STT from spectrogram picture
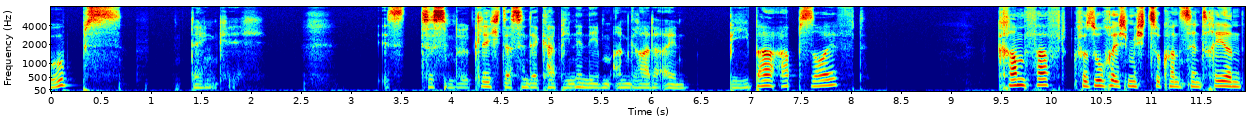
Ups, denke ich. Ist es möglich, dass in der Kabine nebenan gerade ein Biber absäuft? Krampfhaft versuche ich mich zu konzentrieren,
